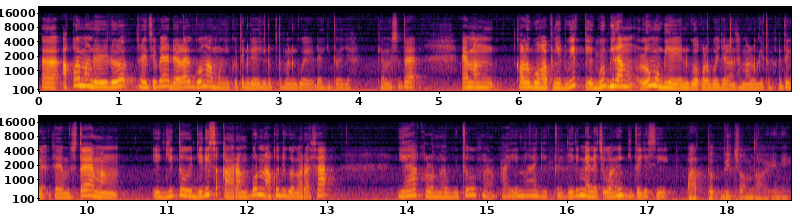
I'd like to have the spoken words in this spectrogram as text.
eh, aku emang dari dulu prinsipnya adalah gue nggak mau ngikutin gaya hidup teman gue udah gitu aja kayak maksudnya emang kalau gue nggak punya duit ya gue bilang lo mau biayain gue kalau gue jalan sama lo gitu. Ngerti nggak? Kayak maksudnya emang ya gitu. Jadi sekarang pun aku juga ngerasa ya kalau nggak butuh ngapain lah gitu. Jadi manage uangnya gitu aja sih. Patut dicontoh ini.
